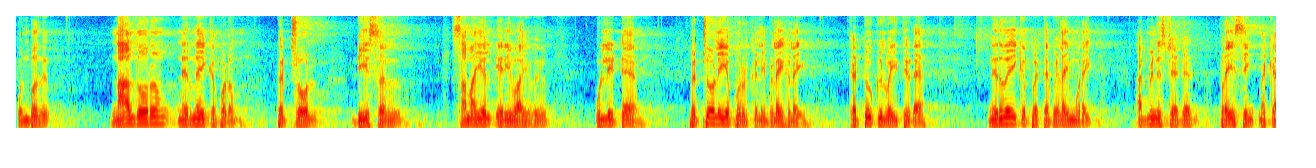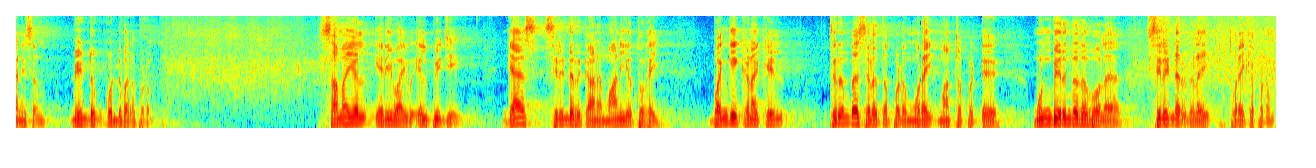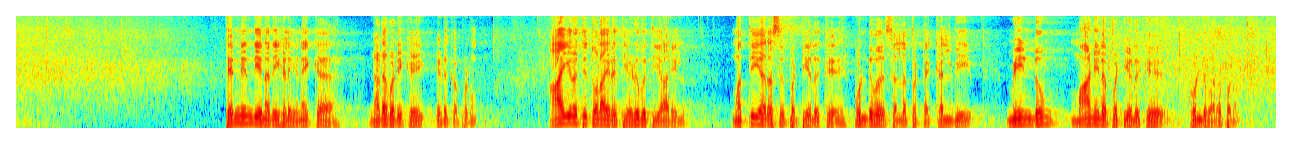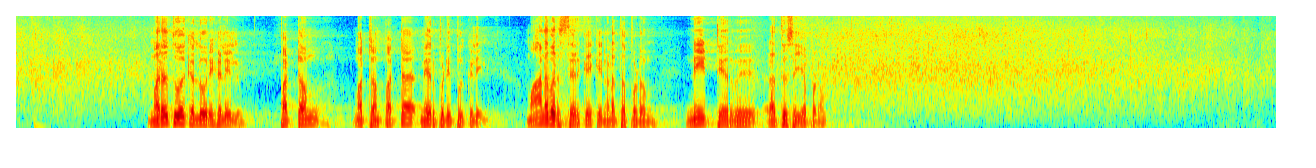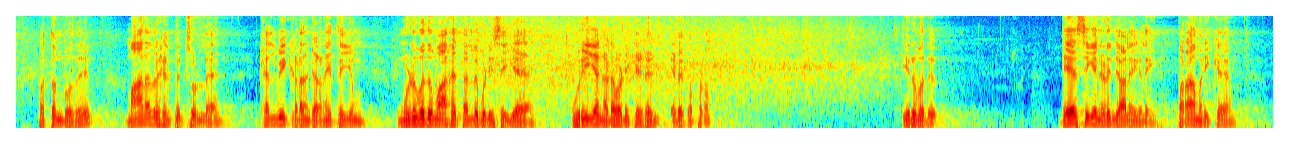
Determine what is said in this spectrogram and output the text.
ஒன்பது நாள்தோறும் நிர்ணயிக்கப்படும் பெட்ரோல் டீசல் சமையல் எரிவாயு உள்ளிட்ட பெட்ரோலிய பொருட்களின் விலைகளை கட்டுக்குள் வைத்திட நிர்வகிக்கப்பட்ட விலைமுறை அட்மினிஸ்ட்ரேட்டட் பிரைசிங் மெக்கானிசம் மீண்டும் கொண்டு வரப்படும் சமையல் எரிவாயு எல்பிஜி கேஸ் சிலிண்டருக்கான மானியத் தொகை வங்கி கணக்கில் திரும்ப செலுத்தப்படும் முறை மாற்றப்பட்டு முன்பிருந்தது போல சிலிண்டர் விலை குறைக்கப்படும். தென்னிந்திய நதிகளை இணைக்க நடவடிக்கை எடுக்கப்படும். ஆயிரத்தி தொள்ளாயிரத்தி எழுபத்தி ஆறில் மத்திய அரசு பட்டியலுக்கு கொண்டு வ- செல்லப்பட்ட கல்வி மீண்டும் மாநில பட்டியலுக்கு கொண்டு வரப்படும். மருத்துவக் கல்லூரிகளில் பட்டம் மற்றும் பட்ட மேற்படிப்புகளில் மாணவர் சேர்க்கைக்கு நடத்தப்படும் நீட் தேர்வு ரத்து செய்யப்படும். பத்தொன்பது மாணவர்கள் பெற்றுள்ள கல்வி கடன்கள் அனைத்தையும் முழுவதுமாக தள்ளுபடி செய்ய உரிய நடவடிக்கைகள் எடுக்கப்படும். இருபது தேசிய நெடுஞ்சாலைகளை பராமரிக்க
